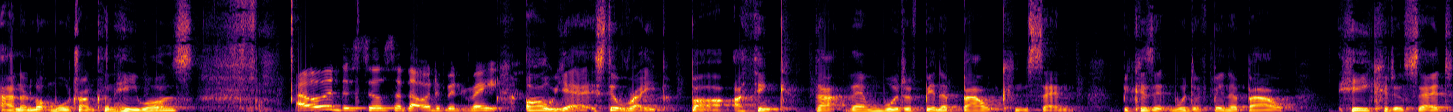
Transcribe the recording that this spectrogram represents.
and a lot more drunk than he was. I would have still said that would have been rape. Oh yeah, it's still rape, but I think that then would have been about consent because it would have been about he could have said,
